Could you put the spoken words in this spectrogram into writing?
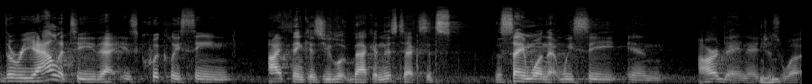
the reality that is quickly seen, I think, as you look back in this text, it's the same one that we see in our day and age as, mm-hmm. well,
